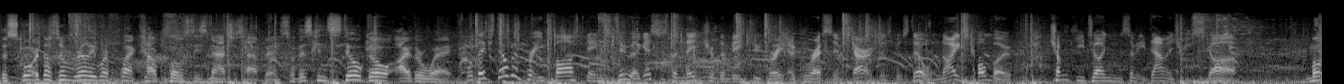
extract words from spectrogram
The score doesn't really reflect how close these matches have been, so this can still go either way. Well, they've still been pretty fast games too. I guess it's the nature of them being two very aggressive characters, but still, nice combo. Chunky 270 damage from Scar. Mo-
